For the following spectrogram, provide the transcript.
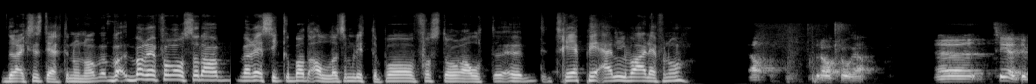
Det har eksistert i noen år. Bare for oss å være sikker på at alle som lytter på, forstår alt. 3PL, eh, hva er det for noe? Ja, bra fråga. Eh, tredje,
